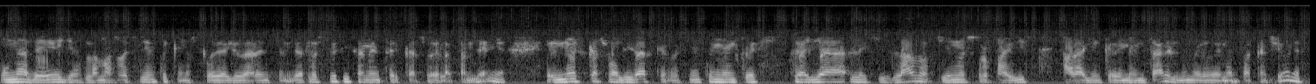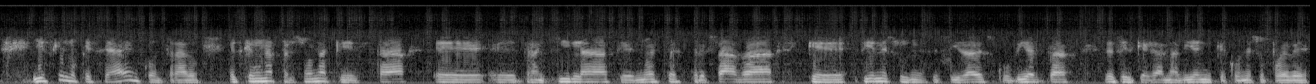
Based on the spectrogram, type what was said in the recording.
Una de ellas, la más reciente que nos puede ayudar a entenderlo, es precisamente el caso de la pandemia. Eh, no es casualidad que recientemente se haya legislado aquí en nuestro país para incrementar el número de las vacaciones. Y es que lo que se ha encontrado es que una persona que está eh, eh, tranquila, que no está estresada, que tiene sus necesidades cubiertas, es decir, que gana bien y que con eso puede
